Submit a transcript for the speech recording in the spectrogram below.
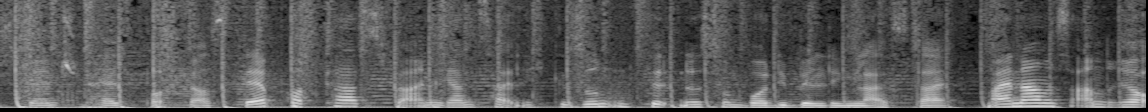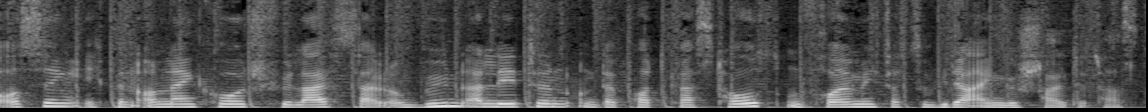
Strange Health Podcast, der Podcast für einen ganzheitlich gesunden Fitness- und Bodybuilding-Lifestyle. Mein Name ist Andrea Ossing, ich bin Online-Coach für Lifestyle- und Bühnenathletin und der Podcast-Host und freue mich, dass du wieder eingeschaltet hast.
